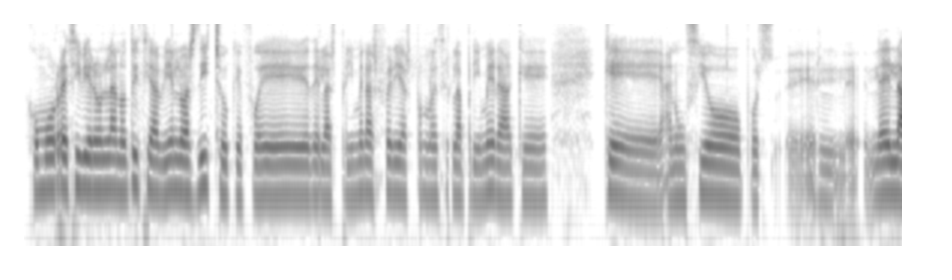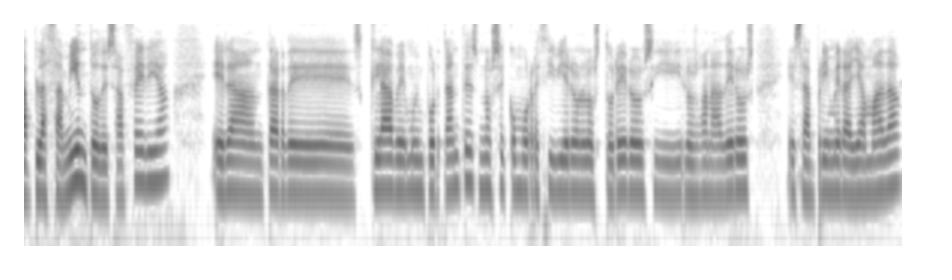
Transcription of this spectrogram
cómo recibieron la noticia, bien lo has dicho, que fue de las primeras ferias, por no decir la primera, que, que anunció pues el, el, aplazamiento de esa feria. Eran tardes clave muy importantes. No sé cómo recibieron los toreros y los ganaderos esa primera llamada.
